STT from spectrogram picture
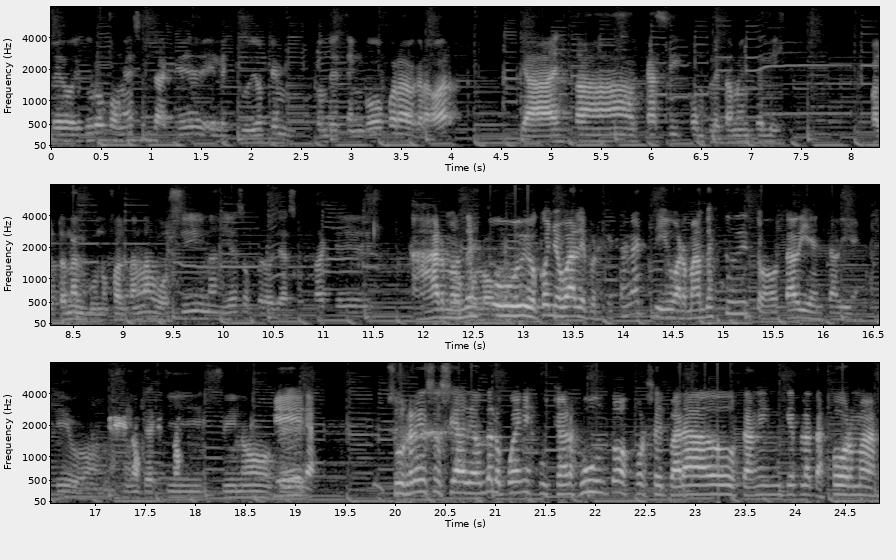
le doy duro con eso, ya que el estudio que donde tengo para grabar ya está casi completamente listo. Faltan algunos, faltan las bocinas y eso, pero ya eso está que Ah, armando estudio, coño, vale, pero es que están activos, armando estudio y todo, está bien, está bien. sí, bueno, gente aquí fino. que- Mira, sus redes sociales, ¿dónde lo pueden escuchar juntos, por separado? ¿Están en qué plataforma?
